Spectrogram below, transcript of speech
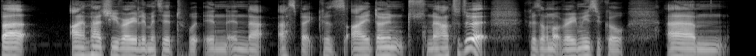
but I'm actually very limited in in that aspect because I don't know how to do it because I'm not very musical. Um,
